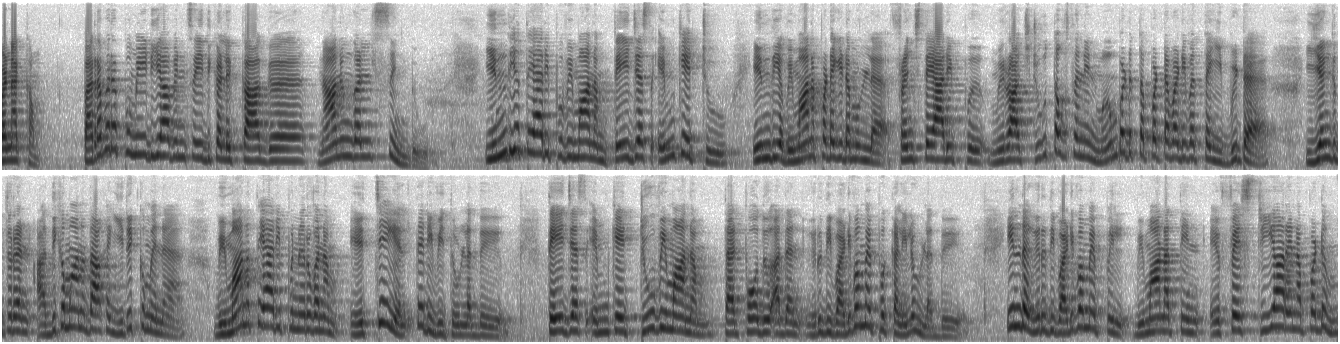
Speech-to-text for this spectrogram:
வணக்கம். பரபரப்பு மீடியாவின் செய்திகளுக்காக நான் உங்கள் சிந்து. இந்திய தயாரிப்பு விமானம் தேஜஸ் எம்கே டூ இந்திய விமானப்படையிடமுள்ள பிரெஞ்சு தயாரிப்பு மிராஜ் டூ தௌசண்டின் மேம்படுத்தப்பட்ட வடிவத்தை விட இயங்குதிறன் அதிகமானதாக இருக்கும் என விமான தயாரிப்பு நிறுவனம் எச்ஏஎல் தெரிவித்துள்ளது. தேஜஸ் எம்கே டூ விமானம் தற்போது அதன் இறுதி வடிவமைப்புகளில் உள்ளது. இந்த இறுதி வடிவமைப்பில் விமானத்தின் எஃப்எஸ்டிஆர் எனப்படும்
